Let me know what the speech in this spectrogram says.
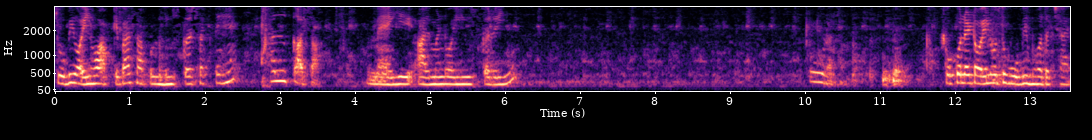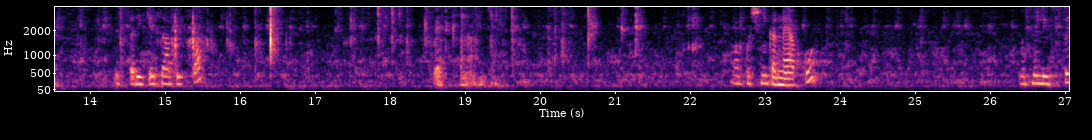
जो भी ऑयल हो आपके पास, आप यूज़ कर सकते हैं। हल्का सा। मैं ये आलमंड ऑयल यूज़ कर रही हूँ। थोड़ा सा। कोकोनट ऑयल हो तो वो भी बहुत अच्छा है। इस तरीके से आप इसका पेस्ट बना लीजिए। और कुछ नहीं करना है आपको। अपने लिप्स पे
